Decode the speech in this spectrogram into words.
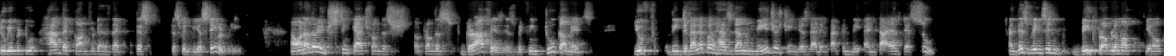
to be able to have that confidence that this, this will be a stable release. Now, another interesting catch from this from this graph is, is between two commits, you've the developer has done major changes that impacted the entire test suite. And this brings in big problem of you know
